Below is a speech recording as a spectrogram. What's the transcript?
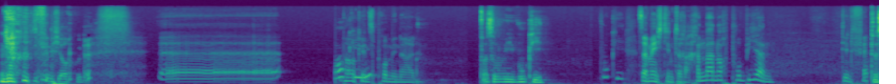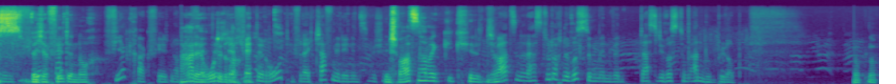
Ja, das finde ich auch gut. Äh, Hawkins Promenade. So wie Wookie. Wookie. Sag mal, ich den Drachen mal noch probieren. Den fetten. Das, den welcher fehlt denn noch? Vierkrack fehlt noch. Ah, der fette, rote Der Drache. fette rote. Vielleicht schaffen wir den inzwischen. Den schwarzen haben wir gekillt, Den ne? schwarzen, da hast du doch eine Rüstung im Invent. Da hast du die Rüstung an, du Blob. Blub,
